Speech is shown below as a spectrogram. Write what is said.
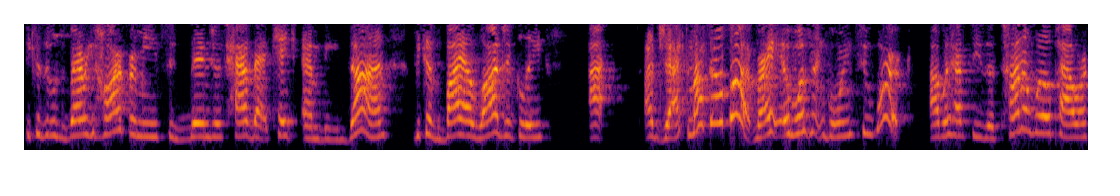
because it was very hard for me to then just have that cake and be done because biologically, I, I jacked myself up, right? It wasn't going to work. I would have to use a ton of willpower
